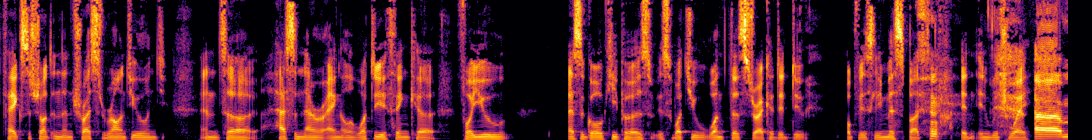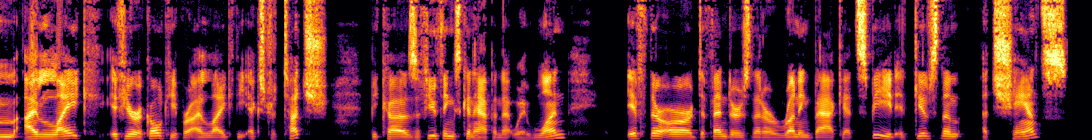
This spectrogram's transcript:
fakes a shot and then tries to round you and and uh, has a narrow angle? What do you think uh, for you as a goalkeeper is is what you want the striker to do? Obviously miss, but in in which way? Um, I like if you're a goalkeeper, I like the extra touch because a few things can happen that way. One, if there are defenders that are running back at speed, it gives them a chance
